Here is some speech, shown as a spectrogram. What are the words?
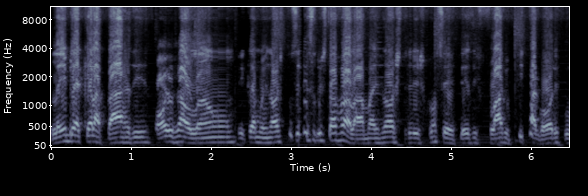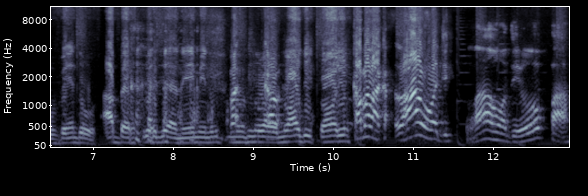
Lembre aquela tarde, pós-aulão, ficamos nós, não sei se tu estava lá, mas nós três com certeza, e Flávio Pitagórico vendo abertura de anime no, no- no- Calma. no auditório, Calma lá, lá onde? Lá onde? Opa!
